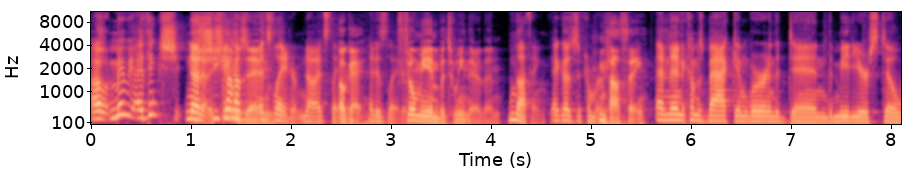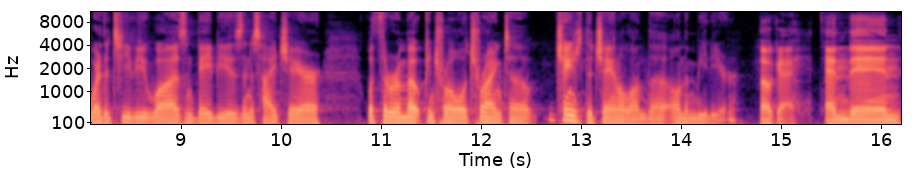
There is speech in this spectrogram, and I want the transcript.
Oh, maybe I think she. No, no, She she, comes comes, in. It's later. No, it's later. Okay, it is later. Fill me in between there then. Nothing. It goes to commercial. Nothing. And then it comes back, and we're in the den. The meteor's still where the TV was, and baby is in his high chair with the remote control, trying to change the channel on the on the meteor. Okay, and then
